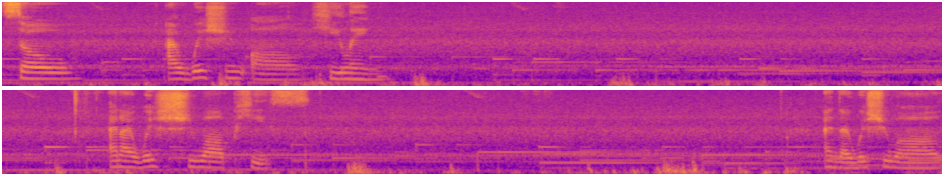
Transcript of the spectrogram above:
So I wish you all healing. And I wish you all peace. And I wish you all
